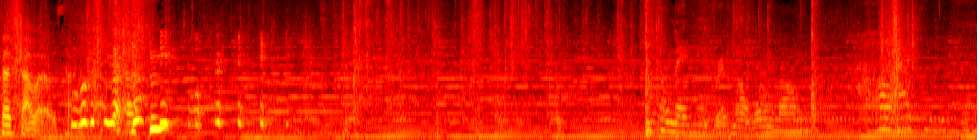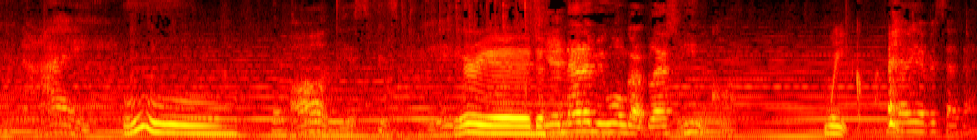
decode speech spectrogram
that's not what I was talking about. Don't make me break my one long. Oh, actually. Nice. Ooh. Oh, this is pretty. Period. Yeah, now that me one got blasted, he in the car. Weak. Nobody ever said that.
